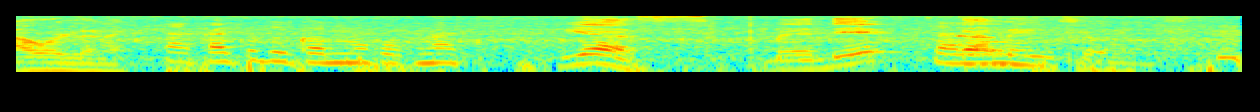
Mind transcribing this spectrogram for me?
आवडलं नाही टाकायचं दुकान मग कोकणात यस बेदे. कमिंग सून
